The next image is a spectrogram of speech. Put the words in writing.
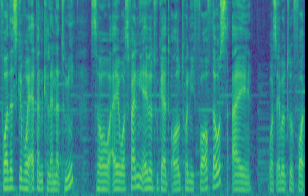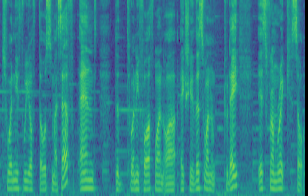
for this giveaway advent calendar to me. So I was finally able to get all 24 of those. I was able to afford 23 of those myself and the 24th one or actually this one today is from Rick. So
